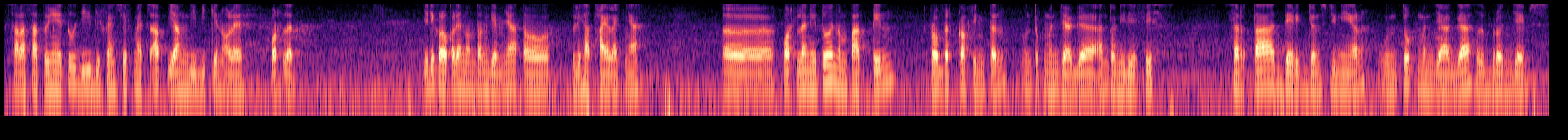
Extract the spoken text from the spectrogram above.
salah satunya itu di defensive matchup yang dibikin oleh Portland. Jadi kalau kalian nonton gamenya atau lihat highlightnya, uh, Portland itu nempatin Robert Covington untuk menjaga Anthony Davis serta Derrick Jones Jr. untuk menjaga LeBron James.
